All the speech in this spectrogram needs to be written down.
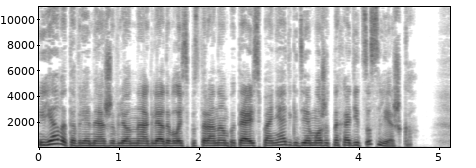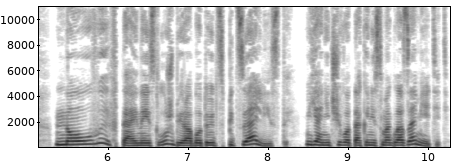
Я в это время оживленно оглядывалась по сторонам, пытаясь понять, где может находиться слежка. Но, увы, в тайной службе работают специалисты. Я ничего так и не смогла заметить.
